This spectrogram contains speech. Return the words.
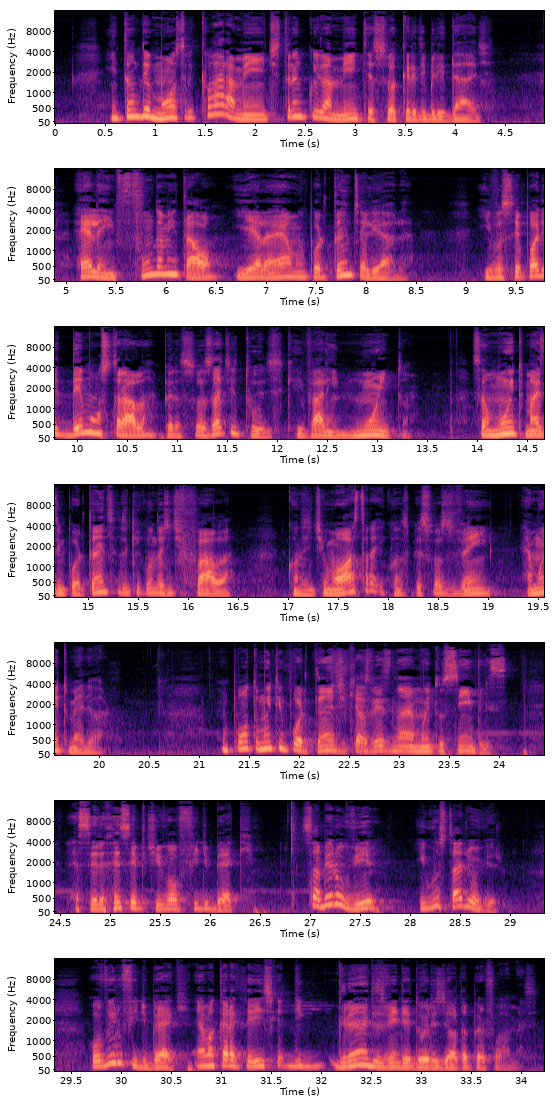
Então demonstre claramente, tranquilamente a sua credibilidade. Ela é fundamental e ela é uma importante aliada. E você pode demonstrá-la pelas suas atitudes, que valem muito. São muito mais importantes do que quando a gente fala. Quando a gente mostra e quando as pessoas veem, é muito melhor. Um ponto muito importante, que às vezes não é muito simples, é ser receptivo ao feedback. Saber ouvir e gostar de ouvir. Ouvir o feedback é uma característica de grandes vendedores de alta performance.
